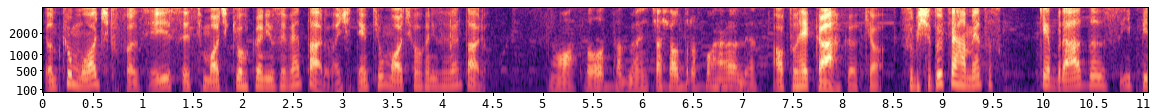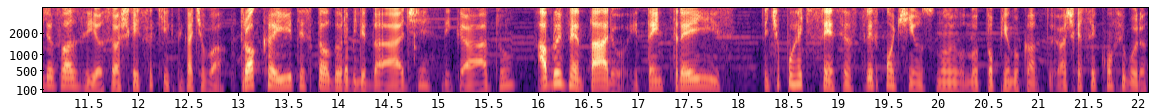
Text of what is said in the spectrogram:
eu lembro que o mod que fazia isso é esse mod que organiza o inventário. A gente tem aqui o mod que organiza o inventário. Nossa, tá lotado, mas a gente achar outra fornalha dessa. Auto-recarga, aqui ó. Substitui ferramentas quebradas e pilhas vazias. Eu acho que é isso aqui que tem que ativar. Troca itens pela durabilidade, ligado. Abre o inventário e tem três... Tem tipo reticências, três pontinhos no, no topinho do canto. Eu acho que é assim que configura.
